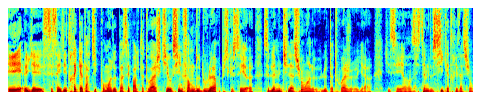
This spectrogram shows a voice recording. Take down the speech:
et il y a, ça a été très cathartique pour moi de passer par le tatouage, qui est aussi une forme de douleur, puisque c'est de la mutilation. hein, le, le tatouage, il a c'est un système de cicatrisation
